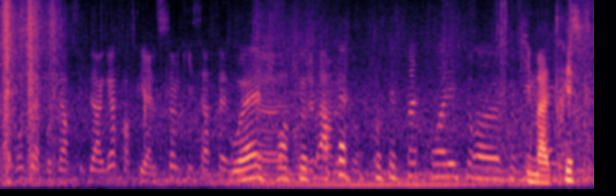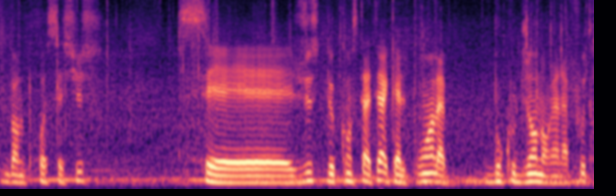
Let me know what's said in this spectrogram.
Par contre, il faut faire super gaffe parce qu'il y a le sol qui s'affaisse. Ouais, je pense que. Après, faut peut-être pas trop aller sur. Ce qui m'attriste dans le processus, c'est juste de constater à quel point beaucoup de gens n'ont rien à foutre.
